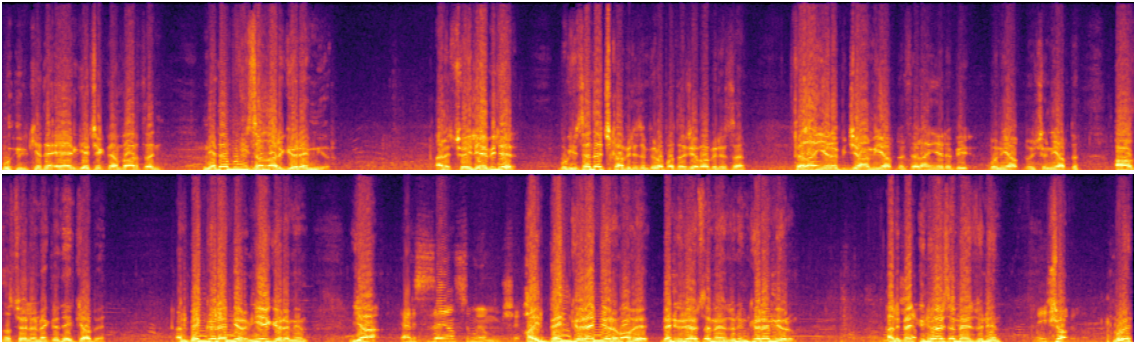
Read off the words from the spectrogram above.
bu ülkede eğer gerçekten varsa neden bu insanlar göremiyor? Hani söyleyebilir. Bugün sen de çıkabilirsin bir röportaj yapabilirsin. Falan yere bir cami yaptın, falan yere bir bunu yaptın, şunu yaptın. Ağızla söylemek de değil ki abi. Hani ben göremiyorum. Niye göremiyorum? Ya Yani size yansımıyor mu bir şey? hayır ben göremiyorum abi. Ben üniversite mezunuyum göremiyorum. Hani iş ben yapıyorsun? üniversite mezunuyum. Ne iş Şu yapıyorsun? Buyur.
